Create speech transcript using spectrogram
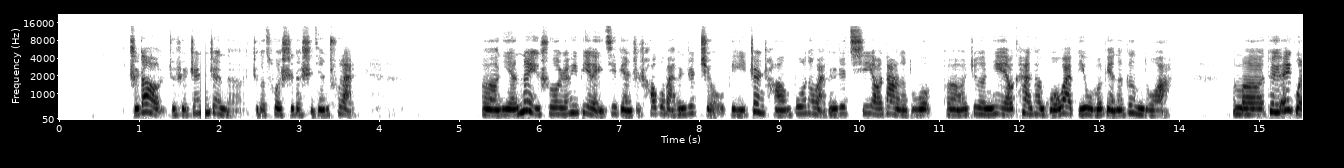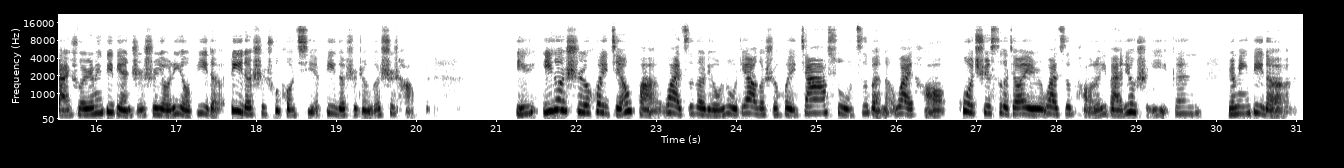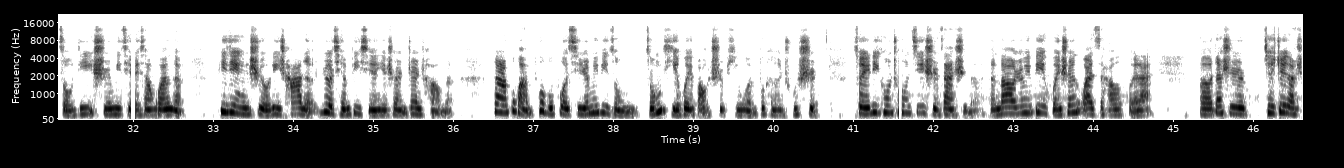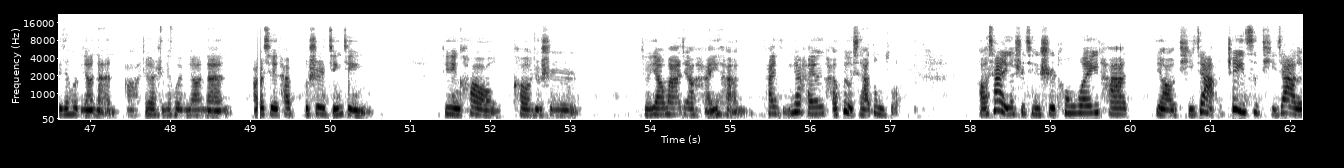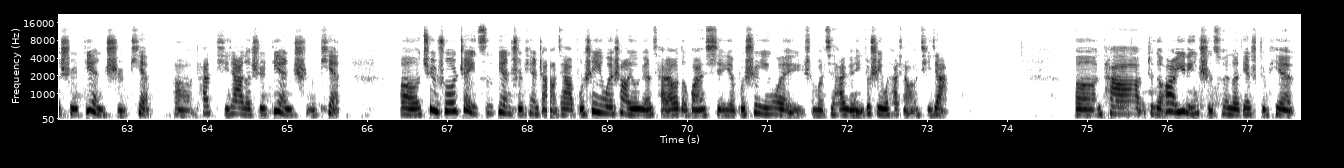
直到就是真正的这个措施的时间出来，呃，年内说人民币累计贬值超过百分之九，比正常波动百分之七要大得多。呃，这个你也要看看国外比我们贬的更多啊。那么对于 A 股来说，人民币贬值是有利有弊的，利的是出口企业，弊的是整个市场。一一个是会减缓外资的流入，第二个是会加速资本的外逃。过去四个交易日，外资跑了一百六十亿，跟人民币的走低是密切相关的。毕竟是有利差的，热钱避险也是很正常的。当然，不管破不破期，人民币总总体会保持平稳，不可能出事。所以利空冲击是暂时的，等到人民币回升，外资还会回来。呃，但是这这段时间会比较难啊，这段时间会比较难，而且它不是仅仅仅仅靠靠就是就央妈这样喊一喊，它应该还还会有其他动作。好，下一个事情是通威它。要提价，这一次提价的是电池片啊，它提价的是电池片。呃，据说这一次电池片涨价不是因为上游原材料的关系，也不是因为什么其他原因，就是因为它想要提价。嗯，它这个二一零尺寸的电池片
